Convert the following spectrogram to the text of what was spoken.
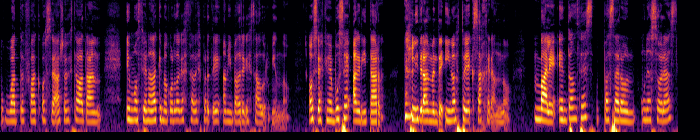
what the fuck, o sea, yo estaba tan emocionada que me acuerdo que hasta desperté a mi padre que estaba durmiendo. O sea, es que me puse a gritar, literalmente, y no estoy exagerando. Vale, entonces pasaron unas horas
